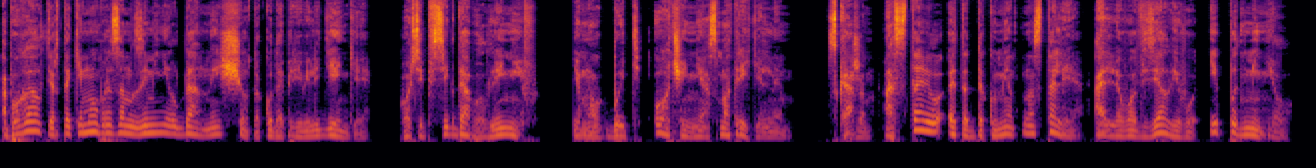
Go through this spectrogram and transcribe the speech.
а бухгалтер таким образом заменил данные счета, куда перевели деньги. Осип всегда был ленив и мог быть очень неосмотрительным. Скажем, оставил этот документ на столе, а Лёва взял его и подменил.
